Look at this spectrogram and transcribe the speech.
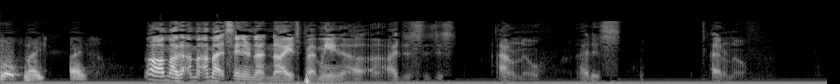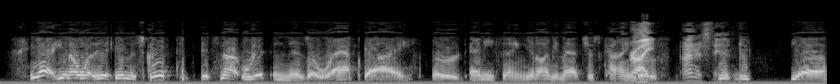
both nice guys. Well, I'm not. I'm, I'm not saying they're not nice, but I mean, uh, I just, just, I don't know. I just, I don't know. Yeah, you know? In the script, it's not written as a rap guy or anything. You know, I mean, that just kind Right. of. I understand. Did, did, yeah,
